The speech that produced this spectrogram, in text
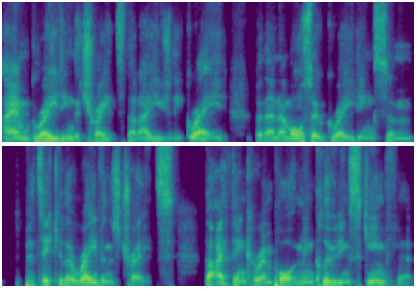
i am grading the traits that i usually grade but then i'm also grading some particular ravens traits that i think are important including scheme fit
